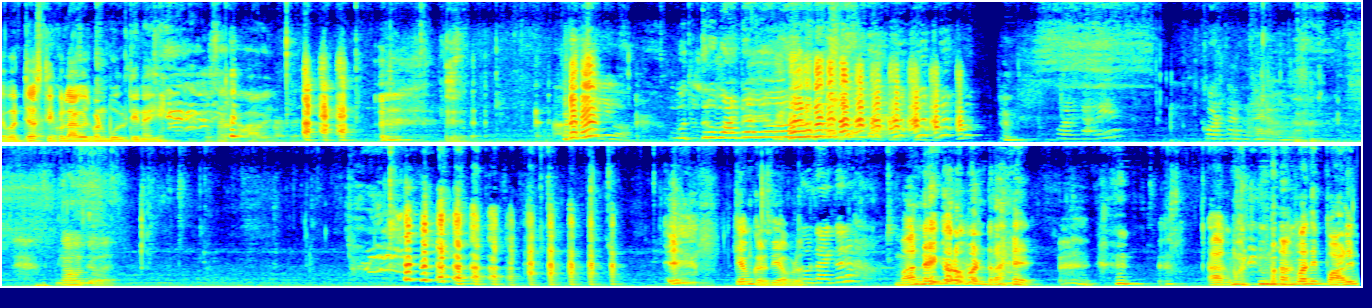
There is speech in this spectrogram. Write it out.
જબરજસ્ત તીખું લાગ્યું પણ બોલતી નહીં. માટે ખોડકાવે? ખોડકાવે આવે. કેમ કરતી આપણે માર નહીં કરો પણ ટ્રાય આગમાંથી નાકમાંથી પાણી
